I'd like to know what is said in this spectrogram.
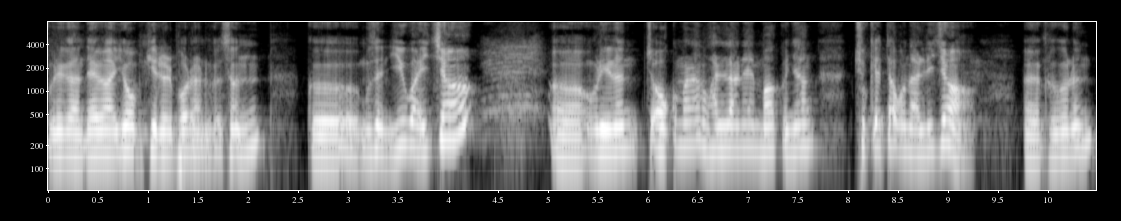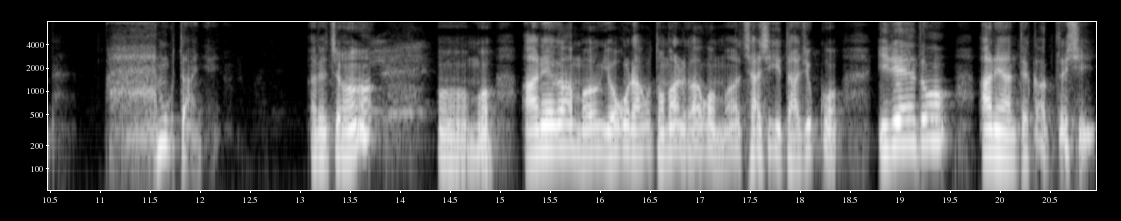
우리가 내가 욥기를 보라는 것은 그 무슨 이유가 있죠? 어, 우리는 조그마한 환란에 막 그냥 죽겠다고 난리죠. 어, 그거는 아무것도 아니에요. 알았죠? 어, 뭐 아내가 뭐 욕을 하고 도망을 가고 뭐 자식이 다 죽고 이래도 아내한테 깍듯이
